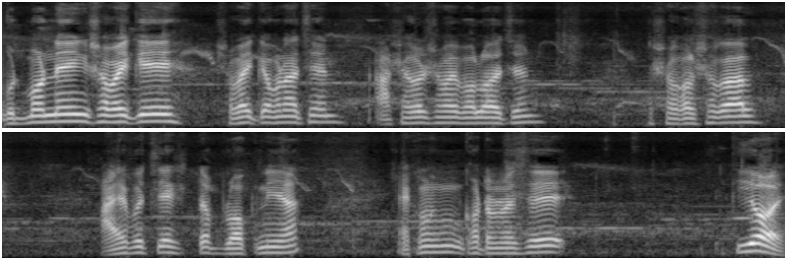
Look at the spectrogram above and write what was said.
গুড মর্নিং সবাইকে। সবাই কেমন আছেন? আশা করি সবাই ভালো আছেন। সকাল সকাল আয় হচ্ছে একটা ব্লক নিয়ে। এখন ঘটনা হয়েছে, কী হয়?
